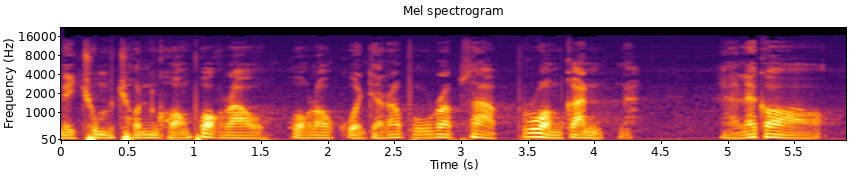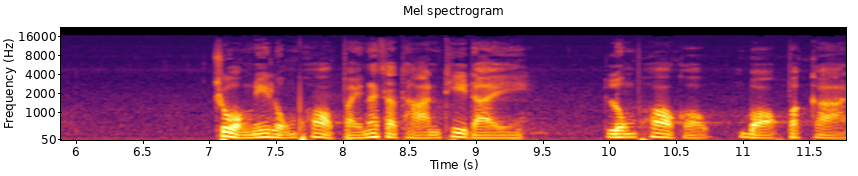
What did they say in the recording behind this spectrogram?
ในชุมชนของพวกเรา พวกเราควรจะรับรู้รับทราบร่วมกันนะ แล้วก็ช่วงนี้หลวงพ่อไปนสถานที่ใด หลวงพ่อก็บอกประกาศ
